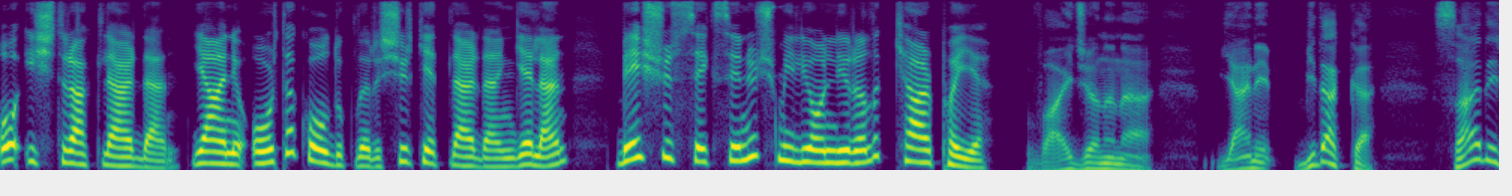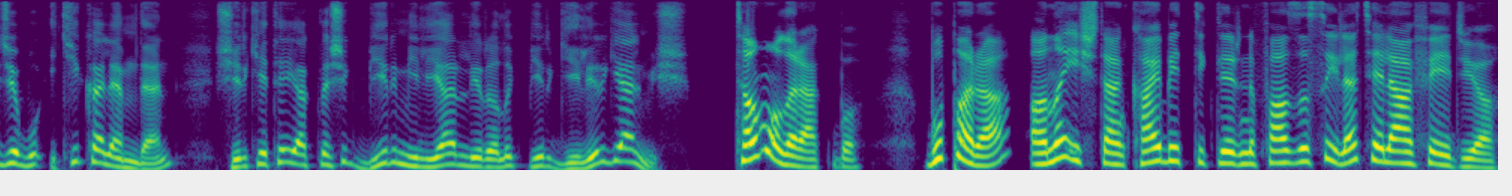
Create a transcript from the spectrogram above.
o iştiraklerden yani ortak oldukları şirketlerden gelen 583 milyon liralık kar payı. Vay canına. Yani bir dakika. Sadece bu iki kalemden şirkete yaklaşık 1 milyar liralık bir gelir gelmiş. Tam olarak bu. Bu para ana işten kaybettiklerini fazlasıyla telafi ediyor.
